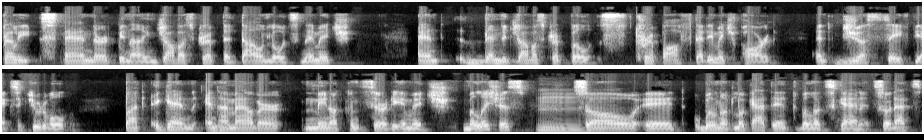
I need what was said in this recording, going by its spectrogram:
fairly standard benign JavaScript that downloads an image. And then the JavaScript will strip off that image part and just save the executable. But again, anti malware may not consider the image malicious, mm. so it will not look at it, will not scan it. So that's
